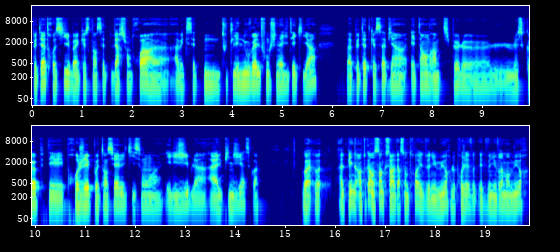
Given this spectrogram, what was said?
peut-être aussi bah, que c'est dans cette version 3 euh, avec cette, toutes les nouvelles fonctionnalités qu'il y a, bah, peut-être que ça vient étendre un petit peu le, scope des projets potentiels qui sont euh, éligibles à, à AlpineJS quoi. Ouais, ouais, Alpine, en tout cas, on sent que sur la version 3, il est devenu mûr. Le projet est devenu vraiment mûr,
